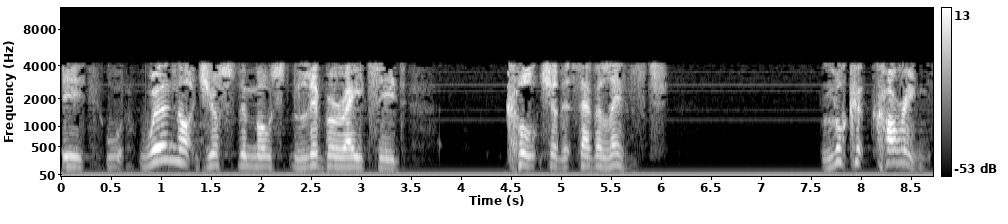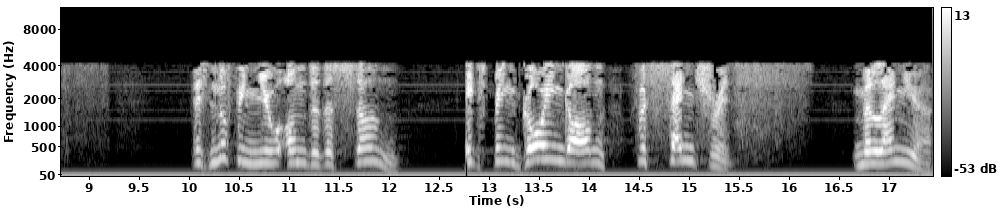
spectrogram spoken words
he, we're not just the most liberated culture that's ever lived. Look at Corinth. There's nothing new under the sun. It's been going on for centuries millennia.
